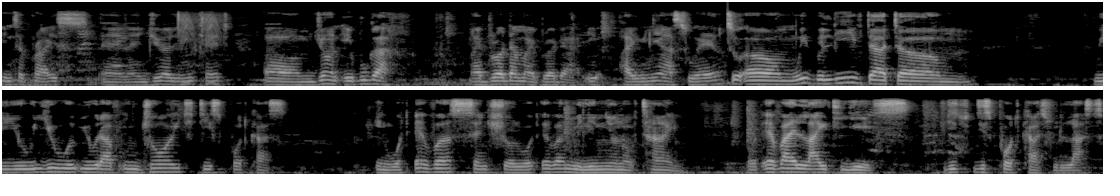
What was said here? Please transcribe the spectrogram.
Enterprise uh, Nigeria Limited, um, John Ebuga my brother, my brother, pioneer as well. So um, we believe that um, we you you you would have enjoyed this podcast in whatever century, whatever millennium of time, whatever light years this this podcast will last.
